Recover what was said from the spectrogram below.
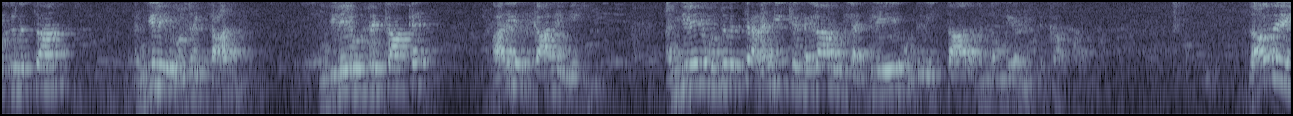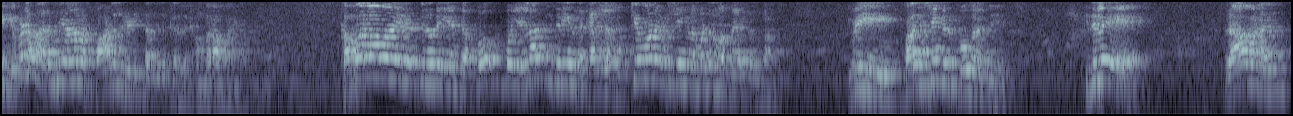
ஒன்று வித்தான் அஞ்சிலே ஒன்றை தான் அஞ்சிலே ஒன்றை காக்க அரியற்காக ஏகி அஞ்சிலே ஒன்று பெற்று அணங்கிக் கண்டெல்லாம் உள்ள அஞ்சிலேயே ஒன்று வைத்தார் அண்ணம்மை அழித்து காப்பார். அதாவது எவ்வளவு அருமையான பாடல்களை தந்திருக்கிறது கம்பராமாயணம். கம்பராமாயணத்தினுடைய இந்த போக்கு போய் எல்லாருக்கும் தெரியும் அந்த கதையில. முக்கியமான விஷயங்களை மட்டும் நம்ம பேசுறது தான். இப்படி பல விஷயங்கள் போகிறது. இதிலே ராவணன்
